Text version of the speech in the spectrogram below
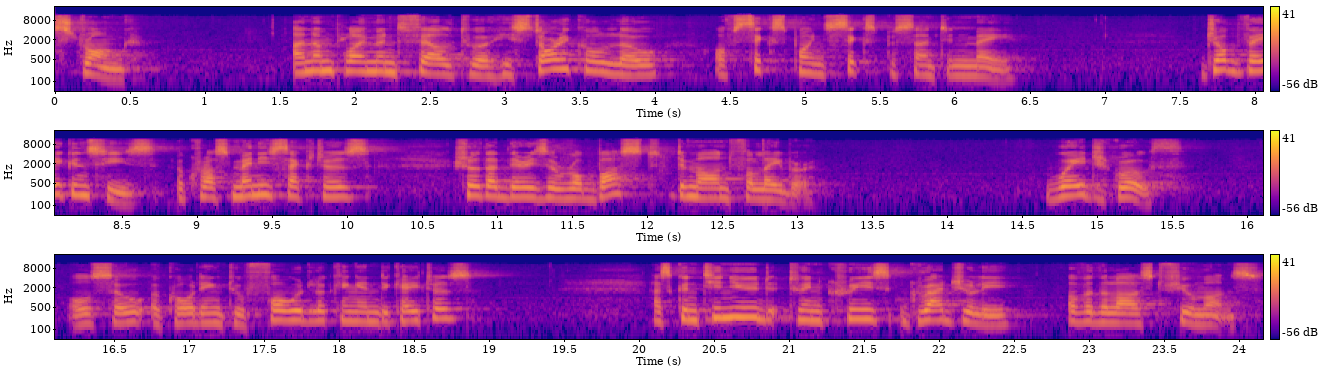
strong unemployment fell to a historical low of 6.6% in May. Job vacancies across many sectors show that there is a robust demand for labour. Wage growth, also according to forward-looking indicators, has continued to increase gradually over the last few months,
